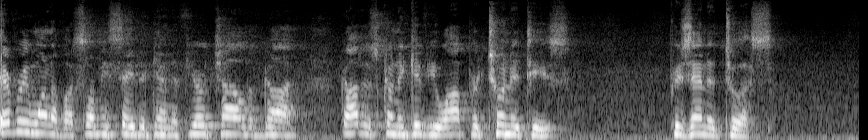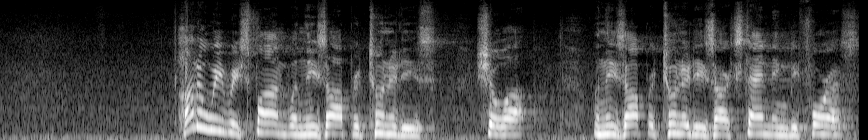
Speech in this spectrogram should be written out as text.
Every one of us, let me say it again, if you're a child of God, God is going to give you opportunities presented to us. How do we respond when these opportunities show up? When these opportunities are standing before us,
